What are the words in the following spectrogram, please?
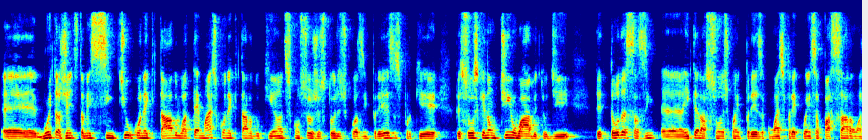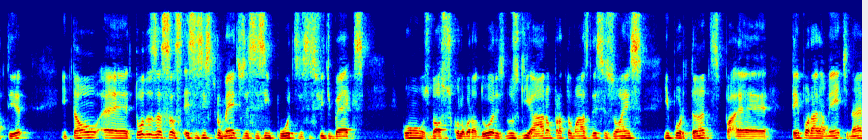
é, muita gente também se sentiu conectado ou até mais conectado do que antes com seus gestores e com as empresas, porque pessoas que não tinham o hábito de ter todas essas é, interações com a empresa com mais frequência passaram a ter. Então, é, todos essas, esses instrumentos, esses inputs, esses feedbacks com os nossos colaboradores nos guiaram para tomar as decisões importantes é, temporariamente, né,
